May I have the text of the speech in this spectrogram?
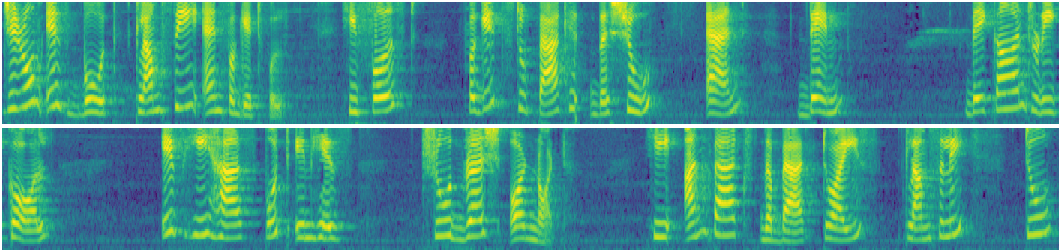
Jerome is both clumsy and forgetful. He first forgets to pack the shoe and then they can't recall if he has put in his toothbrush or not. He unpacks the bag twice clumsily to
